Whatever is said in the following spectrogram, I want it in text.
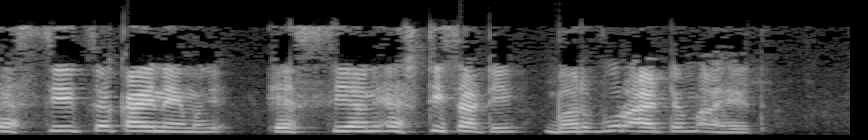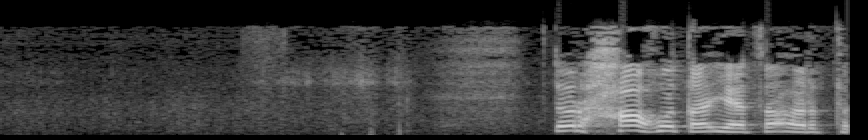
एस सीचं काही नाही म्हणजे एस सी आणि एससाठी भरपूर आयटम आहेत. तर हा होता याचा अर्थ.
